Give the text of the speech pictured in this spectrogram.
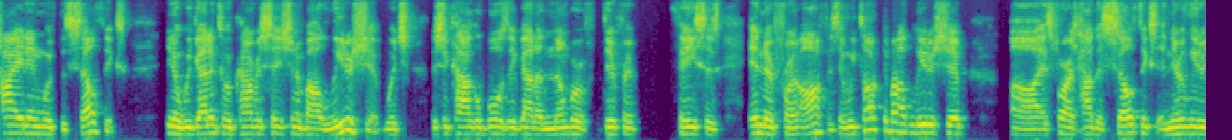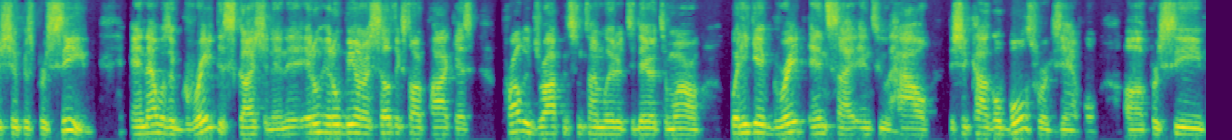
tie it in with the Celtics, you know, we got into a conversation about leadership, which the Chicago Bulls, they've got a number of different faces in their front office. And we talked about leadership uh, as far as how the Celtics and their leadership is perceived. And that was a great discussion. And it, will it'll be on our Celtics Talk podcast, probably dropping sometime later today or tomorrow. But he gave great insight into how the Chicago Bulls, for example, uh, perceive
